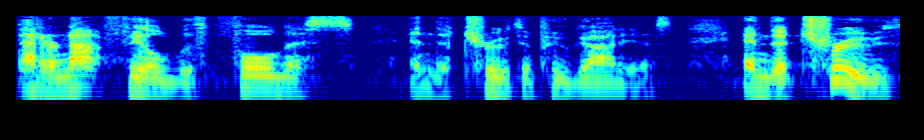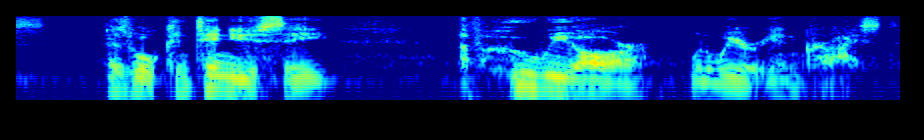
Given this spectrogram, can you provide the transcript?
that are not filled with fullness and the truth of who God is. And the truth, as we'll continue to see, of who we are when we are in Christ.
